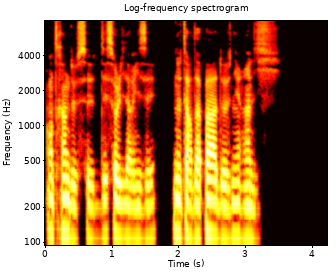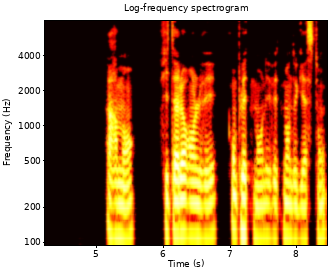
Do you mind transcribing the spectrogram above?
en train de se désolidariser, ne tarda pas à devenir un lit. Armand fit alors enlever complètement les vêtements de Gaston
